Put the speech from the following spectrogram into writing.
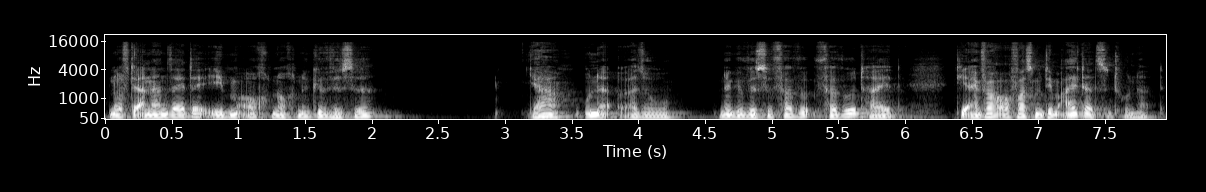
und auf der anderen Seite eben auch noch eine gewisse ja, also eine gewisse Verwir Verwirrtheit, die einfach auch was mit dem Alter zu tun hat.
